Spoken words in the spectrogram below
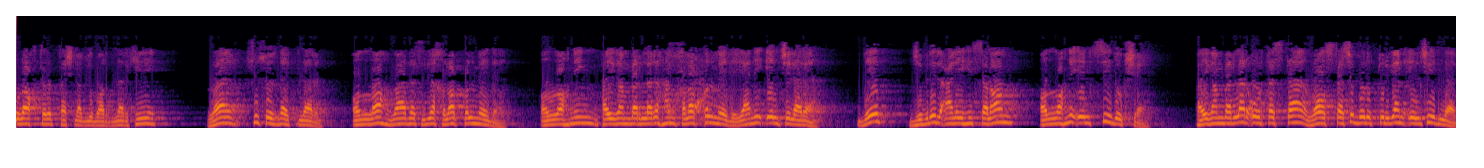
uloqtirib tashlab yubordilarki va shu so'zni aytdilar olloh va'dasiga xilof qilmaydi. Ollohning payg'ambarlari ham xilof qilmaydi ya'ni elchilari deb jibril alayhissalom ollohni elchisi edi u kishi. Payg'ambarlar o'rtasida vositachi bo'lib turgan elchi edilar.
